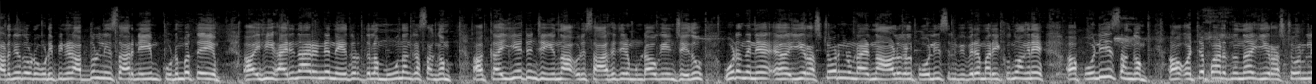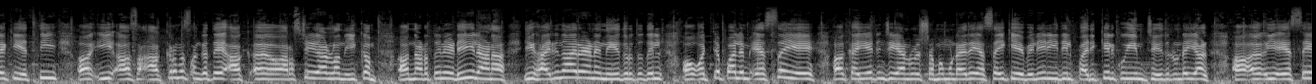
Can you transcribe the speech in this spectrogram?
തടഞ്ഞതോടുകൂടി പിന്നീട് അബ്ദുൽ നിസാറിനെയും കുടുംബത്തെയും ഈ ഹരിനാരായണന്റെ നേതൃത്വത്തിലുള്ള മൂന്നംഗ സംഘം കയ്യേറ്റം ചെയ്യുന്ന ഒരു സാഹചര്യം ഉണ്ടാവുകയും ചെയ്തു. ഉടൻ തന്നെ ഈ റെസ്റ്റോറന്റിൽ ഉണ്ടായിരുന്ന ആളുകൾ പോലീസിൽ വിവരമറിയിക്കുന്നു. അങ്ങനെ പോലീസ് സംഘം ഒറ്റപ്പാലത്ത് നിന്ന് ഈ റെസ്റ്റോറന്റിലേക്ക് എത്തി ഈ അക്രമ സംഘത്തെ അറസ്റ്റ് ചെയ്യാനുള്ള നീക്കം നടത്തുന്നതിനിടയിലാണ് ഈ ഹരിനാരായണ നേതൃത്വത്തിൽ ഒറ്റപ്പാലം എസ് ഐയെ കയ്യേറ്റം ചെയ്യാനുള്ള ശ്രമം ഉണ്ടായത് എസ് ഐക്ക് വലിയ രീതിയിൽ പരിക്കേൽക്കുകയും ചെയ്തിട്ടുണ്ട്. ഇയാൾ എസ് ഐ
